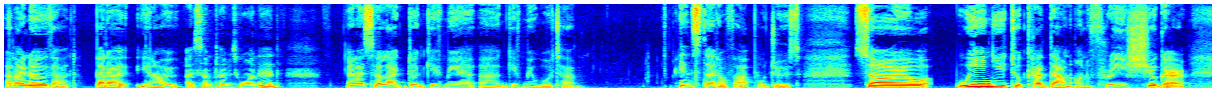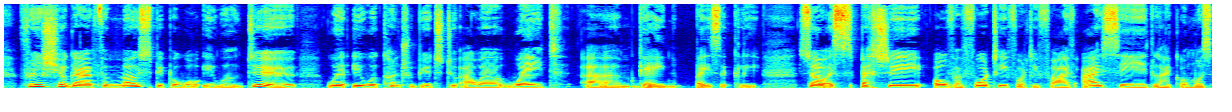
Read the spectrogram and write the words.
And I know that. But I, you know, I sometimes want it. And I say, like, don't give me a, uh, give me water instead of apple juice. So we need to cut down on free sugar. Free sugar, for most people, what it will do, it will contribute to our weight um, gain basically so especially over 40 45 i see it like almost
